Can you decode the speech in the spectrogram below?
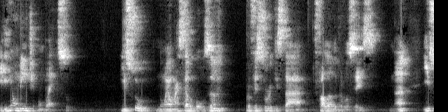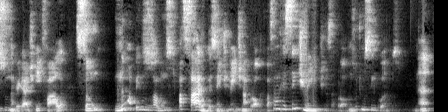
Ele realmente é complexo. Isso não é o Marcelo Bolzan, professor que está falando para vocês. Né? Isso, na verdade, quem fala são não apenas os alunos que passaram recentemente na prova, que passaram recentemente nessa prova, nos últimos cinco anos. Né?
